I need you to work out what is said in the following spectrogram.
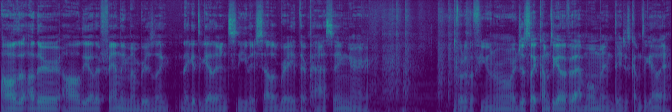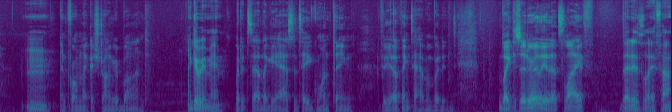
all the other all the other family members like they get together and either celebrate their passing or go to the funeral or just like come together for that moment. They just come together Mm, and form like a stronger bond. I get what you mean. But it's sad like it has to take one thing for the other thing to happen. But it, like you said earlier, that's life. That is life, huh?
